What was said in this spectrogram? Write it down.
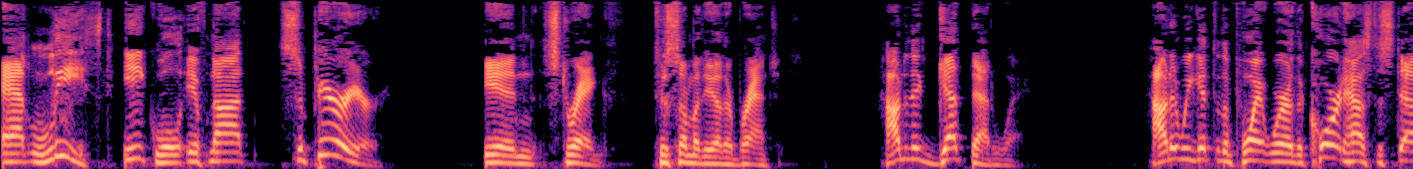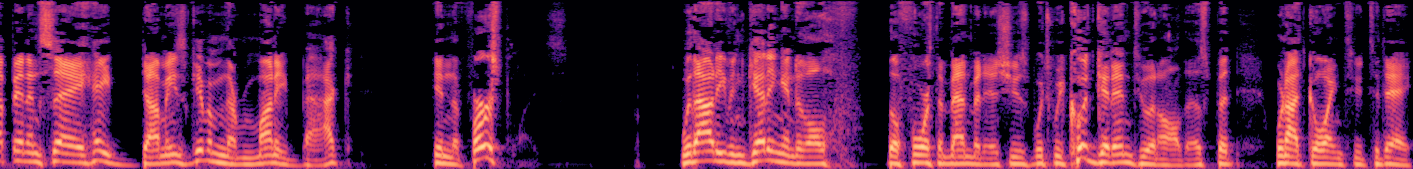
at least equal, if not superior in strength to some of the other branches. How did it get that way? How did we get to the point where the court has to step in and say, hey, dummies, give them their money back in the first place without even getting into the, the Fourth Amendment issues, which we could get into in all this, but we're not going to today.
